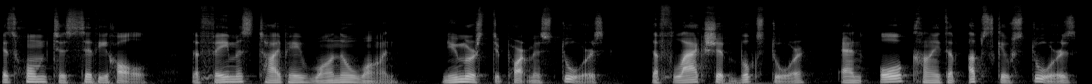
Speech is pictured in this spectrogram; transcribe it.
is home to City Hall, the famous Taipei 101 numerous department stores, the flagship bookstore, and all kinds of upscale stores,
